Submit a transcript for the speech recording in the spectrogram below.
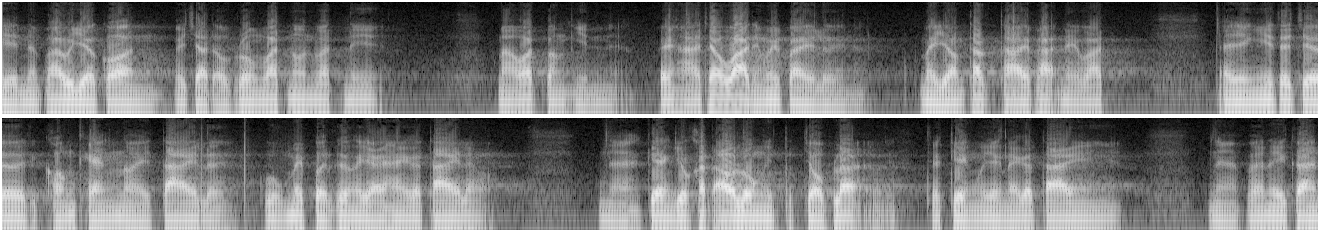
เห็นนะพระวิทยากรไปจัดอบรมวัดโน้นวัดนี้ มาวัดบางหินไปหาเจ้าวาดยังไม่ไปเลยนะไม่ยอมทักทายพระในวัดแต่อย่างนี้จะเจอของแข็งหน่อยตายเลย กูไม่เปิดเครื่องขยายให้ก็ตายแล้วนะแกล้งยกคัดเอาลงจบละจะเก่งมาจากไหนก็ตายอย่างนี้นะเพราะในการ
